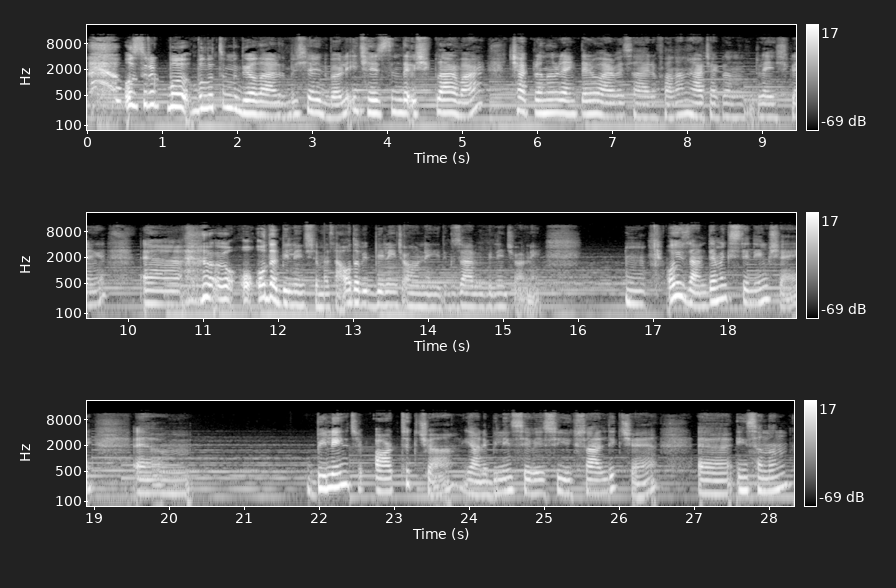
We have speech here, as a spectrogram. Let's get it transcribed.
Osuruk bu, bulutu mu diyorlardı bir şeydi böyle. İçerisinde ışıklar var. Çakranın renkleri var vesaire falan. Her çakranın değişik rengi. Ee, o, o da bilinçli mesela. O da bir bilinç örneğiydi. Güzel bir bilinç örneği. O yüzden demek istediğim şey bilinç arttıkça yani bilinç seviyesi yükseldikçe insanın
